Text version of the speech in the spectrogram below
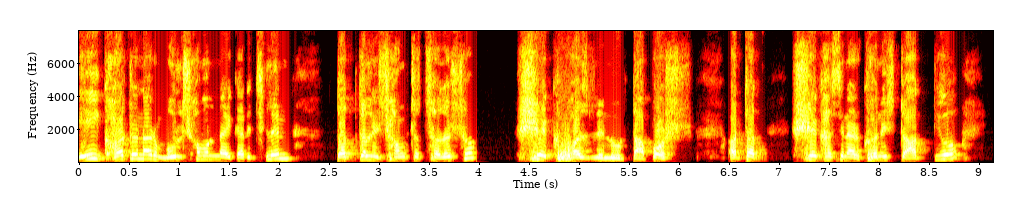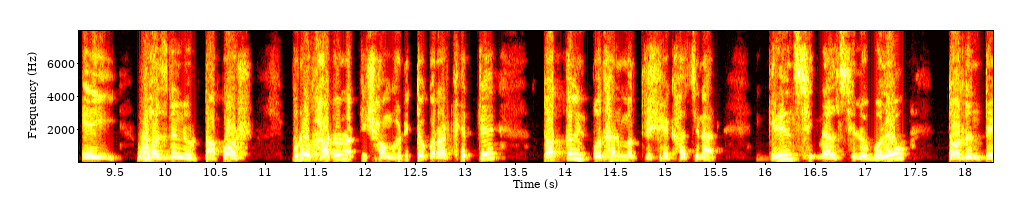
এই ঘটনার মূল সমন্বয়কারী ছিলেন তৎকালীন সংসদ সদস্য শেখ ফজলে নূর তাপস। অর্থাৎ শেখ হাসিনার ঘনিষ্ঠ আত্মীয় এই ফজলে নূর তাপস। পুরো ঘটনাটি সংঘটিত করার ক্ষেত্রে তৎকালীন প্রধানমন্ত্রী শেখ হাসিনার গ্রিন সিগন্যাল ছিল বলেও তদন্তে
